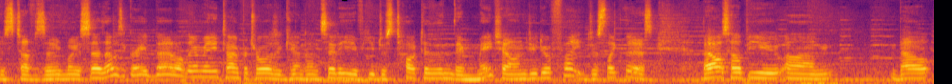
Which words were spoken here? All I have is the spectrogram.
As tough as everybody says, that was a great battle. There are many time patrols in Conton City. If you just talk to them, they may challenge you to a fight, just like this. Battles help you, um, battle,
